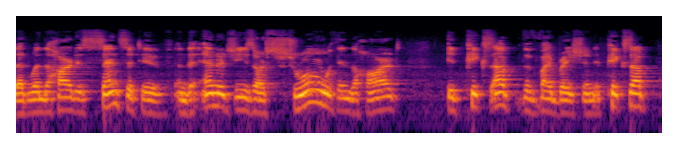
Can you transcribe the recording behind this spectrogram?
that when the heart is sensitive and the energies are strong within the heart it picks up the vibration, it picks up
